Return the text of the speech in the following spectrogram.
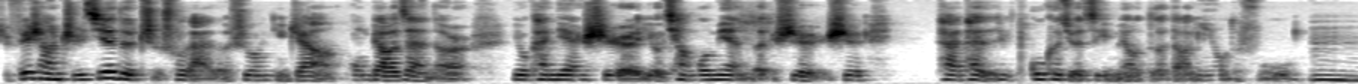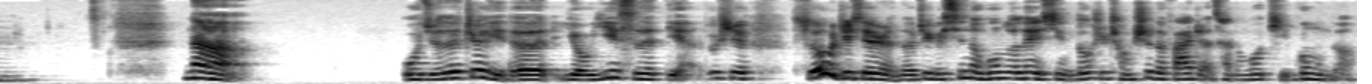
就非常直接的指出来了，说你这样公标在那儿又看电视又抢过面的，是是，他他顾客觉得自己没有得到应有的服务。嗯，那我觉得这里的有意思的点就是，所有这些人的这个新的工作类型都是城市的发展才能够提供的，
